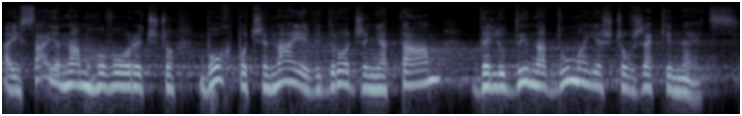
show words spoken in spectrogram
А Ісая нам говорить, що Бог починає відродження там, де людина думає, що вже кінець.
